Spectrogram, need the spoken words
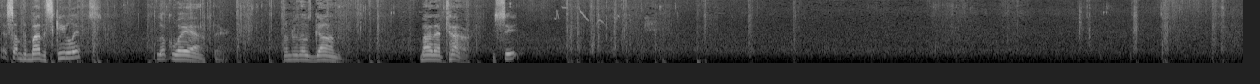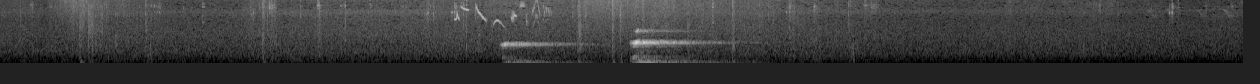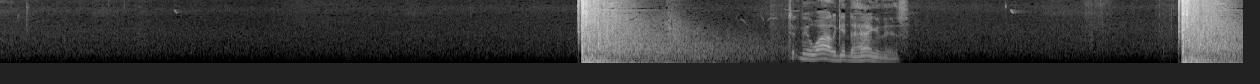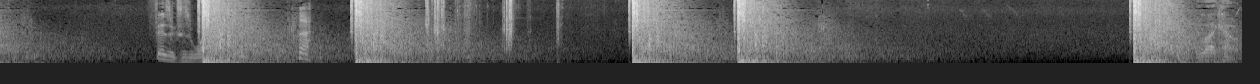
There's something by the ski lifts? Look way out there. Under those gondolas. By that tower. You see it? Took me a while to get the hang of this. Physics is wild. like how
